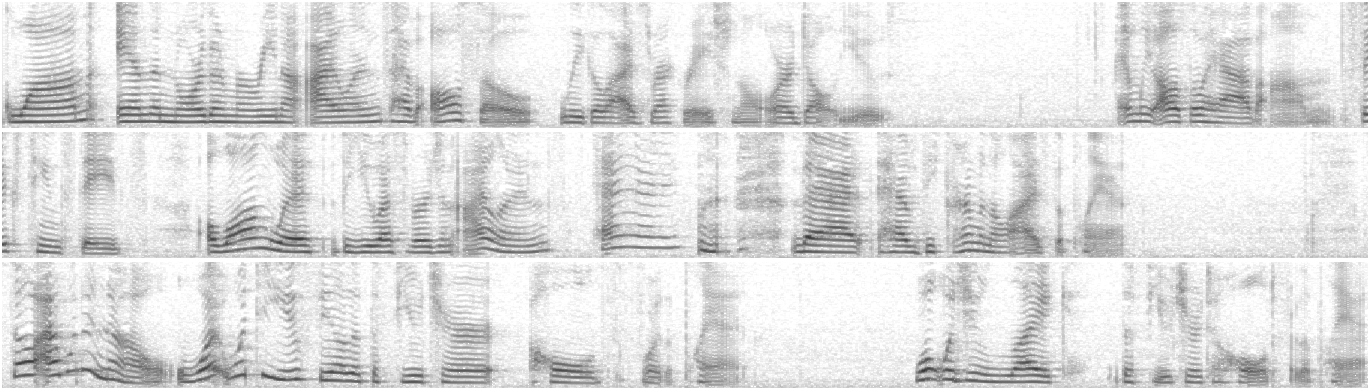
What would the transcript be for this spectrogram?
Guam and the Northern Mariana Islands have also legalized recreational or adult use. And we also have um, 16 states, along with the U.S. Virgin Islands, hey, that have decriminalized the plant. So I want to know what what do you feel that the future holds for the plant? What would you like the future to hold for the plant?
